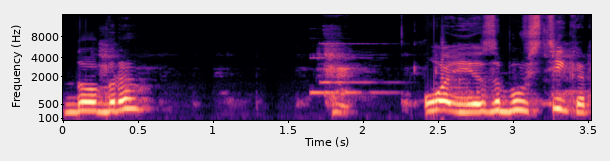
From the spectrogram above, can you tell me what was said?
Добре. Ой, я забув стікер.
